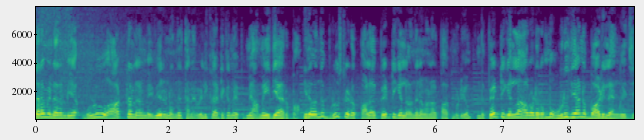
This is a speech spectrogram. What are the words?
திறமை நிரம்பிய முழு ஆற்றல் நிரம்பிய வீரன் வந்து தன்னை வெளிக்காட்டிக்காம எப்பவுமே அமைதியா இருப்பான். இதை வந்து ப்ரூஸ்லியோட பல பேட்டிகள்ல வந்து நம்மளால பார்க்க முடியும். இந்த பேட்டிகள்லாம் அவரோட ரொம்ப உறுதியான பாடி லாங்குவேஜ்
